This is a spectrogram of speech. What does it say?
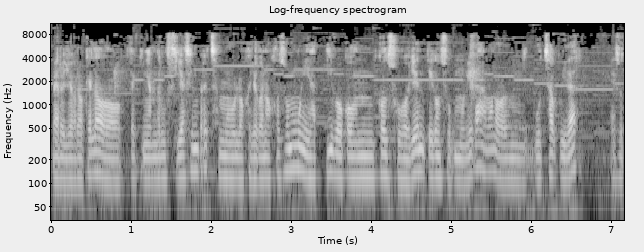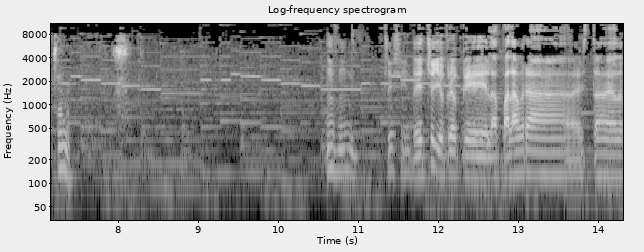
pero yo creo que los que aquí en Andalucía siempre estamos, los que yo conozco son muy activos con, con sus oyentes y con su comunidad, ¿no? Les gusta cuidar esos temas. Sí, sí. De hecho, yo creo que la palabra esta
